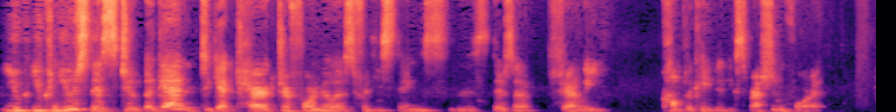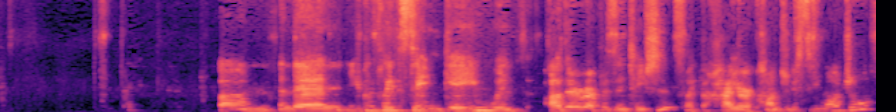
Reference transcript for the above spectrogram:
You, you can use this to, again, to get character formulas for these things. There's, there's a fairly complicated expression for it. Um, and then you can play the same game with other representations, like the higher conjugacy modules.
